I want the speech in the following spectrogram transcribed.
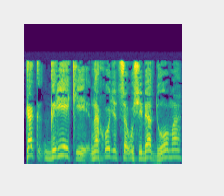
Как греки находятся у себя дома,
